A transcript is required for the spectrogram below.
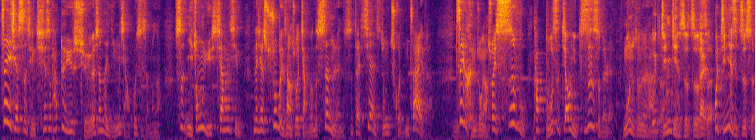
这些事情其实他对于学生的影响会是什么呢？是你终于相信那些书本上所讲到的圣人是在现实中存在的。这个很重要，所以师傅他不是教你知识的人，某种程度上不仅仅是知识，不仅仅是知识，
